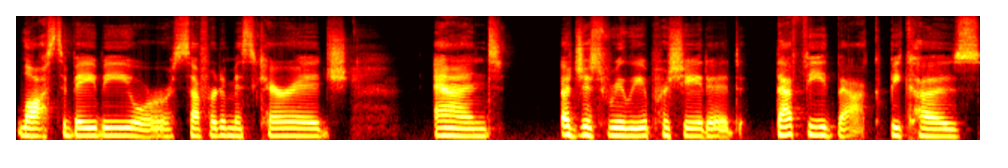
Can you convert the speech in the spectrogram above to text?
lost a baby or suffered a miscarriage. And I just really appreciated that feedback because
